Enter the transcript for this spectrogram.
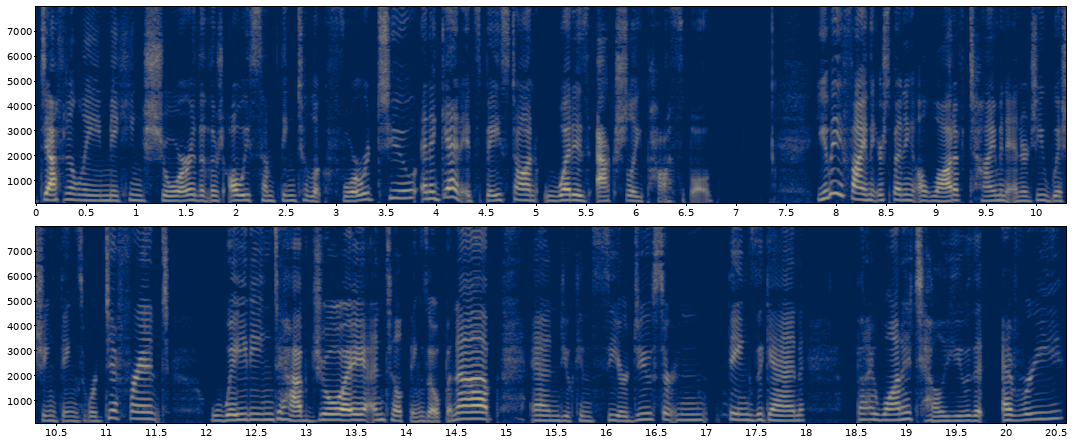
definitely making sure that there's always something to look forward to. And again, it's based on what is actually possible. You may find that you're spending a lot of time and energy wishing things were different, waiting to have joy until things open up and you can see or do certain things again. But I want to tell you that every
